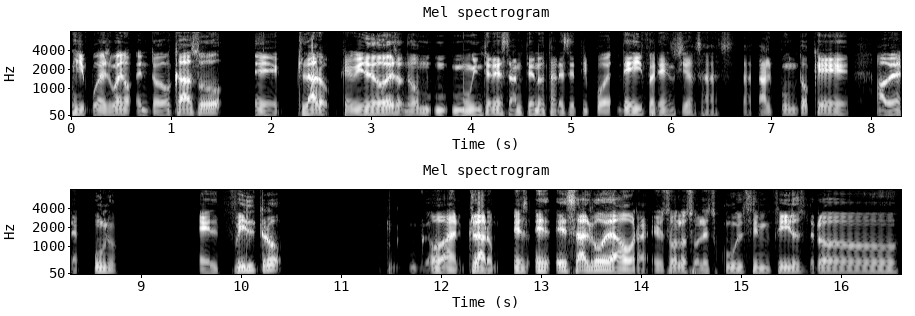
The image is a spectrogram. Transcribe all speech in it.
Y pues bueno, en todo caso, eh, claro, qué video eso, ¿no? M- Muy interesante notar ese tipo de, de diferencias hasta tal punto que, a ver, uno, el filtro, o, a ver, claro, es, es, es algo de ahora, eso los old school sin filtro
